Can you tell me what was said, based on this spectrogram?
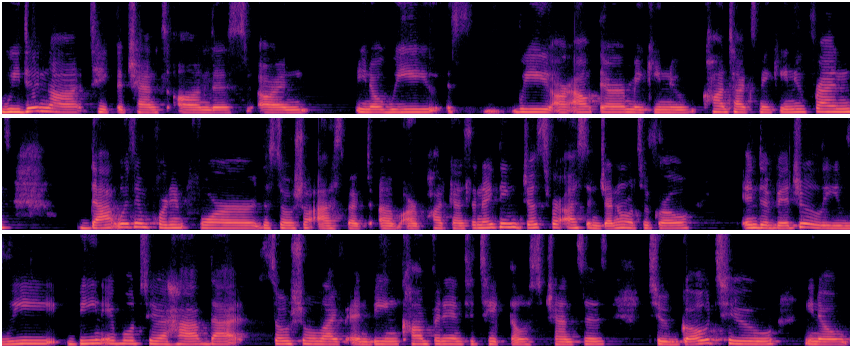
we did not take the chance on this and you know we we are out there making new contacts making new friends. That was important for the social aspect of our podcast. And i think just for us in general to grow individually we being able to have that social life and being confident to take those chances to go to you know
